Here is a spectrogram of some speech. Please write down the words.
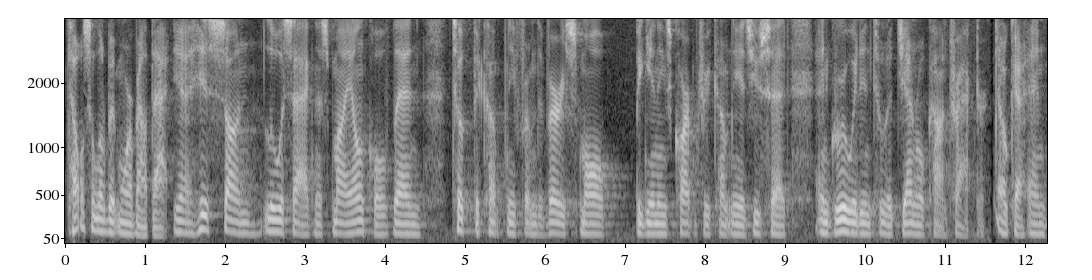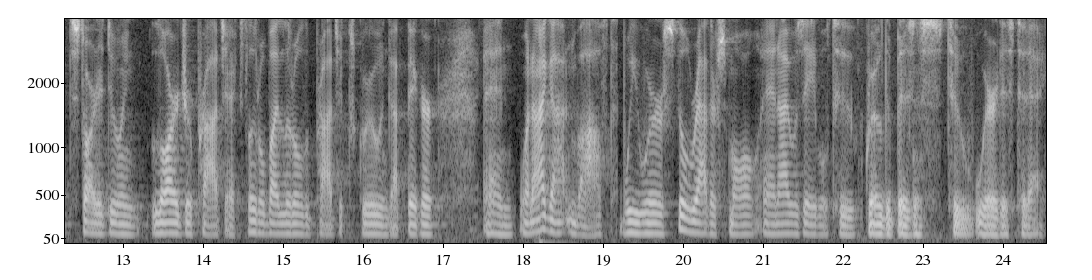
Tell us a little bit more about that. Yeah, his son, Louis Agnes, my uncle, then took the company from the very small beginnings carpentry company, as you said, and grew it into a general contractor. Okay. And started doing larger projects. Little by little, the projects grew and got bigger. And when I got involved, we were still rather small, and I was able to grow the business to where it is today.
